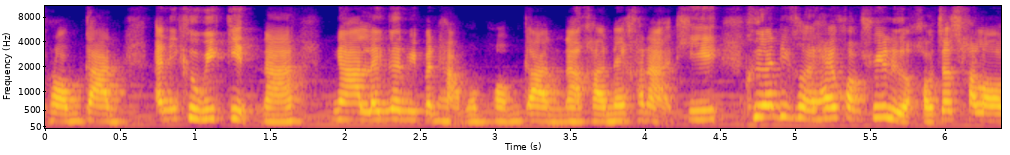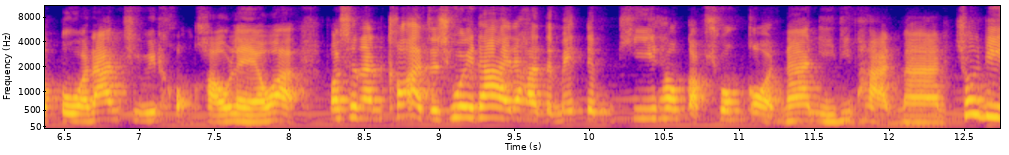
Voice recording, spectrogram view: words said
พร้อม ๆ กัน อันนี้คือวิกฤตนะ งานและเงินมีปัญหาพร้อม ๆ กันนะคะ ในขณะที่เพื่อนที่เคยให้ความช่วยเหลือเขาจะชะลอตัวด้านชีวิตของเขาแล้วอะ่ะ เพราะฉะนั้นเขาอาจจะช่วยได้นะคะ แต่ไม่เต็มที่เท่ากับช่วงก่อนหน้านี้ที่ผ่านมา โชคดี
